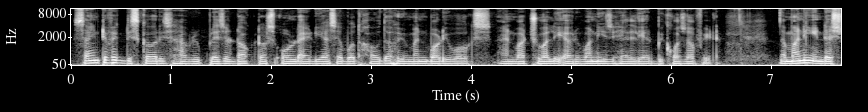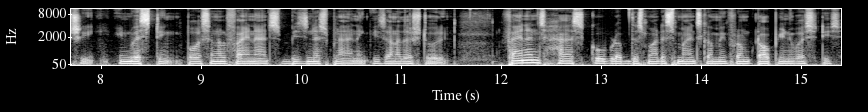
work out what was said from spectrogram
scientific discoveries have replaced doctors' old ideas about how the human body works, and virtually everyone is healthier because of it. The money industry, investing, personal finance, business planning is another story. Finance has scooped up the smartest minds coming from top universities.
